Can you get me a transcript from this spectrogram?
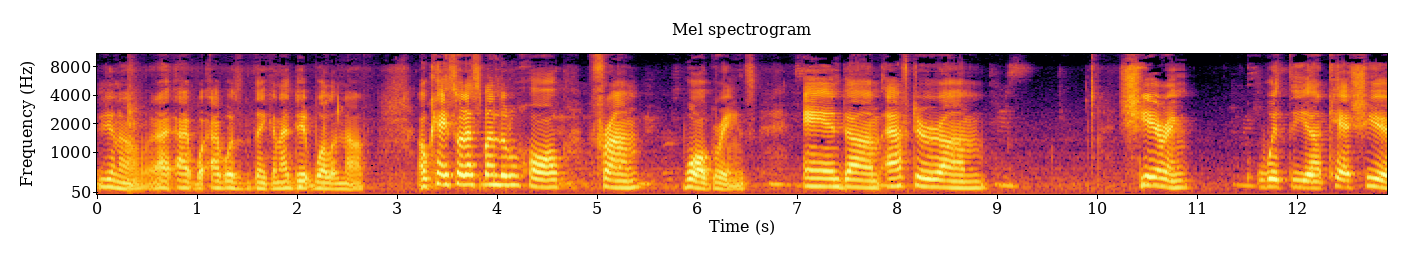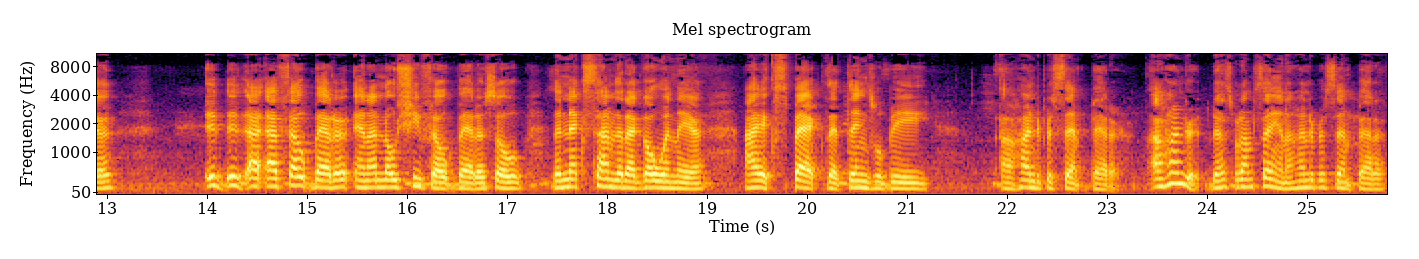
you know, I, I, I wasn't thinking. I did well enough. Okay, so that's my little haul from Walgreens. And um, after um, sharing with the uh, cashier, it, it, I, I, felt better, and I know she felt better. So the next time that I go in there, I expect that things will be a hundred percent better. A hundred. That's what I'm saying. A hundred percent better.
